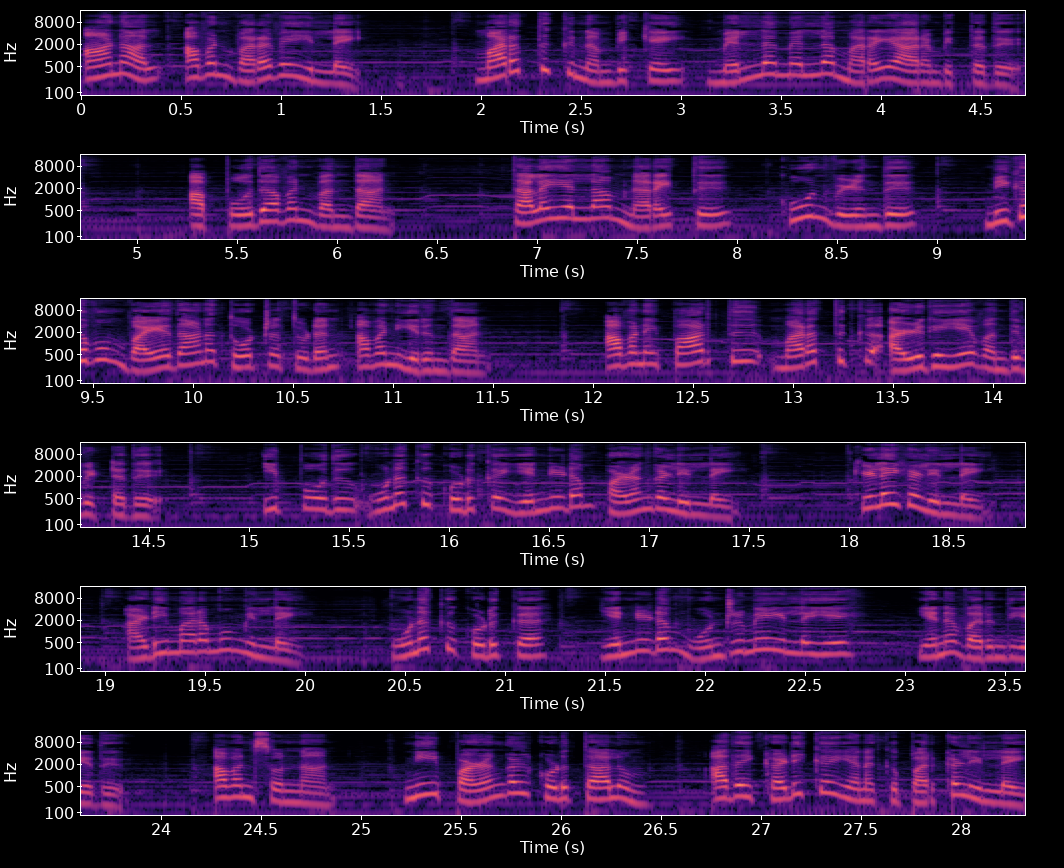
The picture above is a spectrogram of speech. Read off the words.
ஆனால் அவன் வரவே இல்லை. மரத்துக்கு நம்பிக்கை மெல்ல மெல்ல மறைய ஆரம்பித்தது. அப்போது அவன் வந்தான். தலையெல்லாம் நரைத்து கூன் விழுந்து மிகவும் வயதான தோற்றத்துடன் அவன் இருந்தான். அவனை பார்த்து மரத்துக்கு அழுகையே வந்துவிட்டது. இப்போது உனக்கு கொடுக்க என்னிடம் பழங்கள் இல்லை கிளைகள் இல்லை அடிமரமும் இல்லை. உனக்கு கொடுக்க என்னிடம் ஒன்றுமே இல்லையே என வருந்தியது. அவன் சொன்னான் நீ பழங்கள் கொடுத்தாலும் அதை கடிக்க எனக்கு பற்கள் இல்லை.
